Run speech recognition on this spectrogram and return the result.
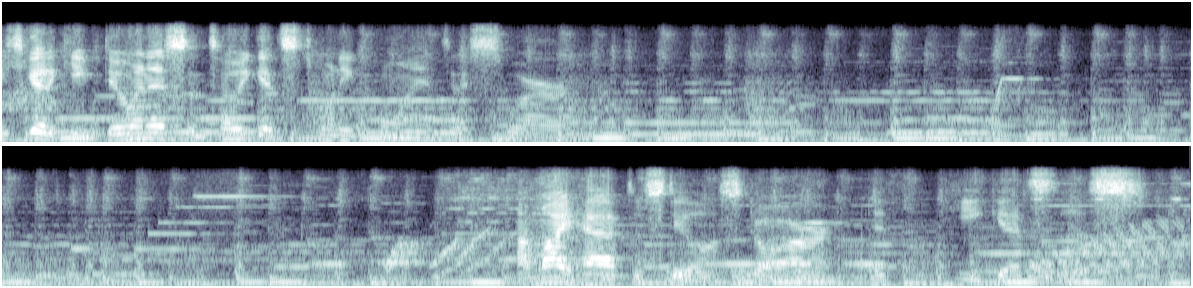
He's gonna keep doing this until he gets 20 coins, I swear. I might have to steal a star if he gets this.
